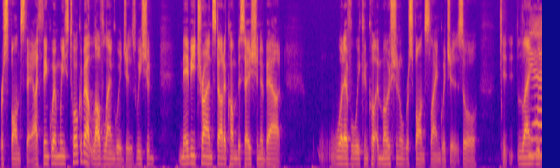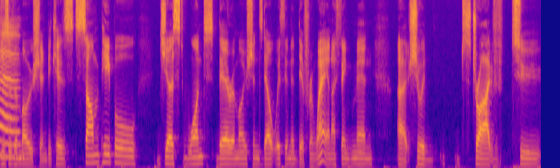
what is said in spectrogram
response there. I think when we talk about love languages, we should maybe try and start a conversation about whatever we can call emotional response languages or languages Yeah. of emotion because some people just want their emotions dealt with in a different way and i think men uh, should strive to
